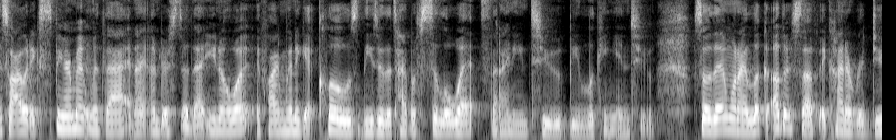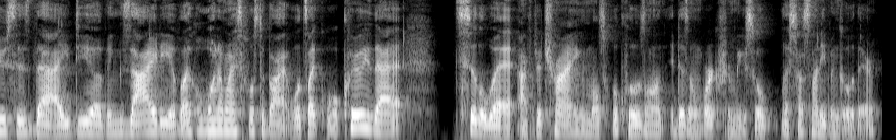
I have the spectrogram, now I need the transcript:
So I would experiment with that and I understood that, you know what, if I'm going to get clothes, these are the type of silhouettes that I need to be looking into. So then when I look at other stuff, it kind of reduces that idea of anxiety of like, what am I supposed to buy? Well, it's like, well, clearly that silhouette after trying multiple clothes on it doesn't work for me so let's just not even go there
